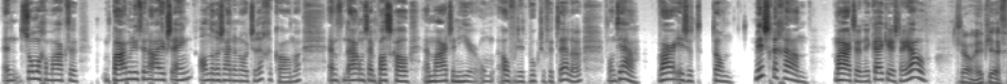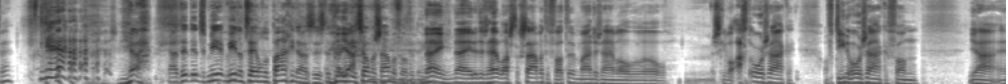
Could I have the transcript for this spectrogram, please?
En sommigen maakten een paar minuten in Ajax 1, anderen zijn er nooit terechtgekomen. En daarom zijn Pascal en Maarten hier om over dit boek te vertellen. Want ja, waar is het dan misgegaan? Maarten, ik kijk eerst naar jou. Zo, heb je even. ja. Ja, dit, dit is meer, meer dan 200 pagina's, dus dat kan je Ja. niet zomaar samenvatten, denk ik. Nee, nee, dat is heel lastig samen te vatten. Maar er zijn wel, wel misschien wel acht oorzaken. Of tien oorzaken van ja, eh,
